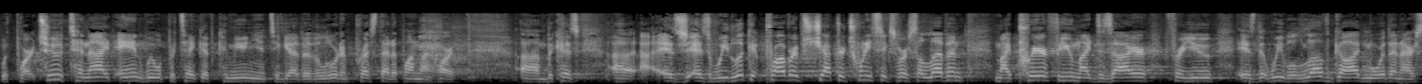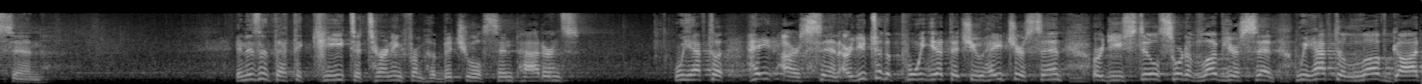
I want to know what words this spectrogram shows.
with part two tonight, and we will partake of communion together. The Lord impressed that upon my heart. Um, because uh, as, as we look at Proverbs chapter 26, verse 11, my prayer for you, my desire for you is that we will love God more than our sin. And isn't that the key to turning from habitual sin patterns? We have to hate our sin. Are you to the point yet that you hate your sin, or do you still sort of love your sin? We have to love God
